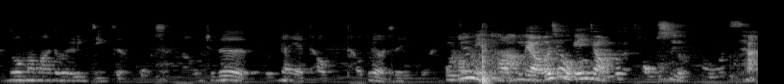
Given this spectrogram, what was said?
很多妈妈都会历经这个过程啊。我觉得我应该也逃逃不了这一关。我觉得你逃不了，而且我跟你讲，我那个同事有多惨。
